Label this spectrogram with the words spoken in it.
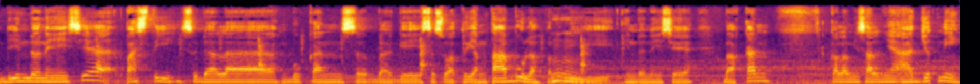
Di Indonesia pasti sudahlah bukan sebagai sesuatu yang tabu lah kalau di Indonesia ya. Bahkan kalau misalnya ajut nih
